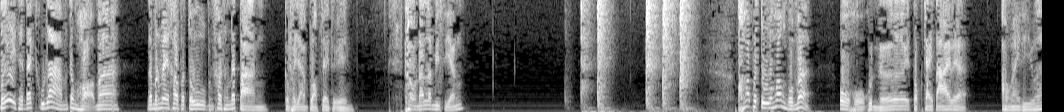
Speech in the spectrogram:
เฮ้ยถ้าแดกคูล่ามันต้องเหาะมา แล้วมันไม่เข้าประตูมันเข้าทางหน้าต่าง ก็พยายามปลอบใจตัวเอง เท่านั้นเรามีเสียง เคาะประตูห้องผมอะโอ้โห คุณเอ้ยตกใจตายเลยอะเอาไงดีวะ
